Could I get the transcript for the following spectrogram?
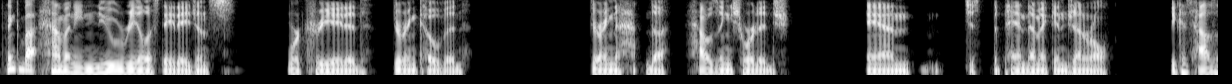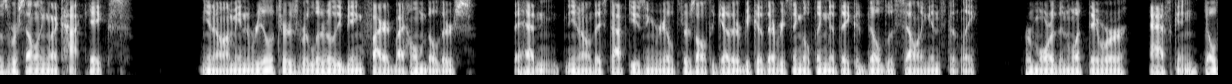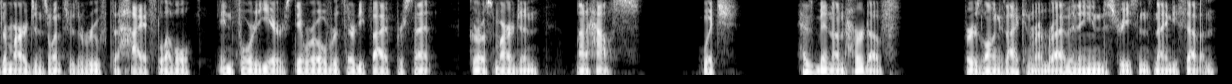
Think about how many new real estate agents were created during COVID, during the, the housing shortage, and just the pandemic in general, because houses were selling like hotcakes. You know, I mean, realtors were literally being fired by home builders. They hadn't, you know, they stopped using realtors altogether because every single thing that they could build was selling instantly for more than what they were asking. Builder margins went through the roof, to the highest level in 40 years. They were over 35% gross margin on a house, which has been unheard of for as long as I can remember. I've been in the industry since 97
